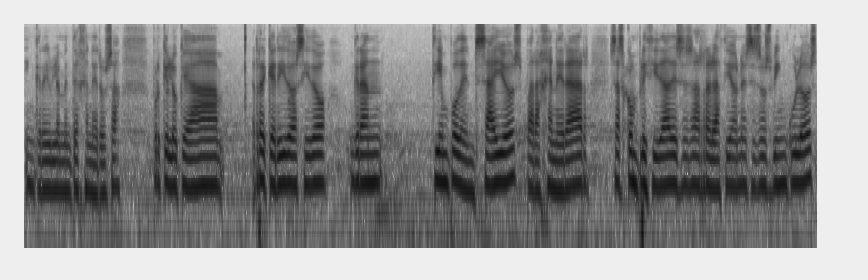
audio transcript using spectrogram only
increíblemente generosa porque lo que ha requerido ha sido gran tiempo de ensayos para generar esas complicidades, esas relaciones, esos vínculos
